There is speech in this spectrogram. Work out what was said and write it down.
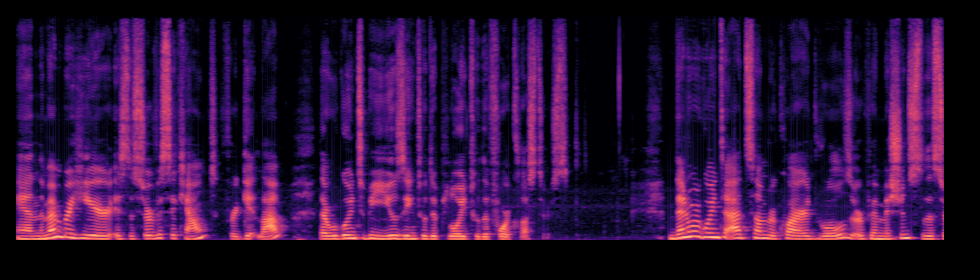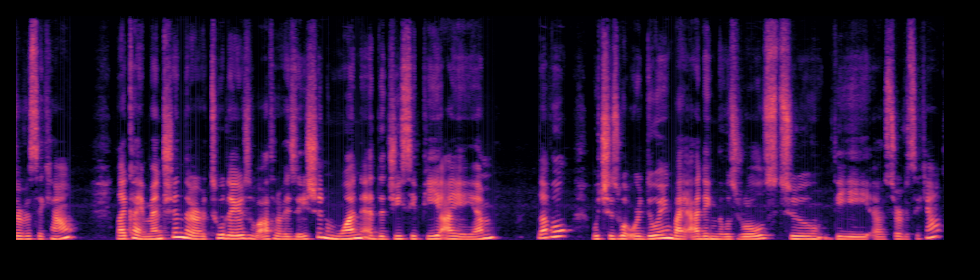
And the member here is the service account for GitLab that we're going to be using to deploy to the four clusters. Then we're going to add some required roles or permissions to the service account. Like I mentioned, there are two layers of authorization, one at the GCP IAM level, which is what we're doing by adding those roles to the uh, service account.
